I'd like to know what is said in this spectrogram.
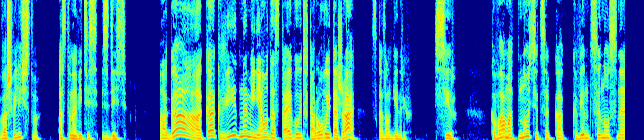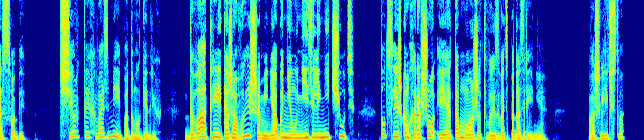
«Ваше Величество, остановитесь здесь». «Ага, как видно, меня удостаивают второго этажа», — сказал Генрих. «Сир, к вам относятся как к венценосной особе». «Черт их возьми», — подумал Генрих. «Два-три этажа выше меня бы не унизили ничуть. Тут слишком хорошо, и это может вызвать подозрение. «Ваше Величество,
